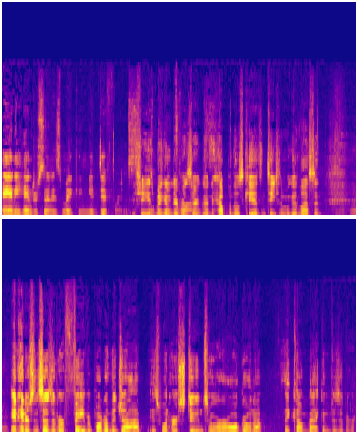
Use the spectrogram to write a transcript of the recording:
Annie Henderson is making a difference. She's making a difference there, good, helping those kids and teaching them a good lesson. Mm -hmm. And Henderson says that her favorite part of the job is when her students, who are all grown up, they come back and visit her.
